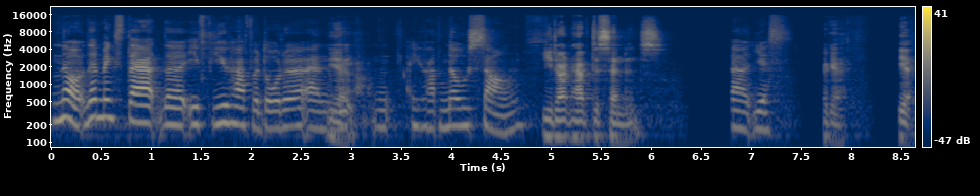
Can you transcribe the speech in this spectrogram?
no, that means that the, if you have a daughter and Yeah. we- you have no son, You don't have descendants. uh, yes. Okay. Yeah.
